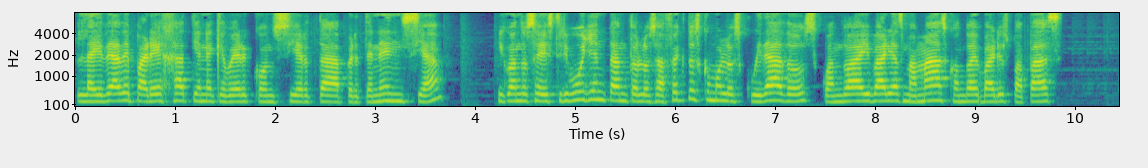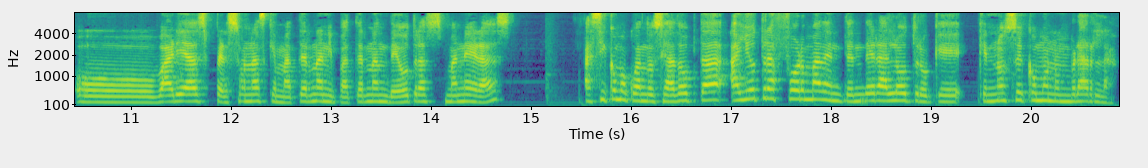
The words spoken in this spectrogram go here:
la idea de pareja tiene que ver con cierta pertenencia y cuando se distribuyen tanto los afectos como los cuidados, cuando hay varias mamás, cuando hay varios papás o varias personas que maternan y paternan de otras maneras, así como cuando se adopta, hay otra forma de entender al otro que, no sé cómo nombrarla.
